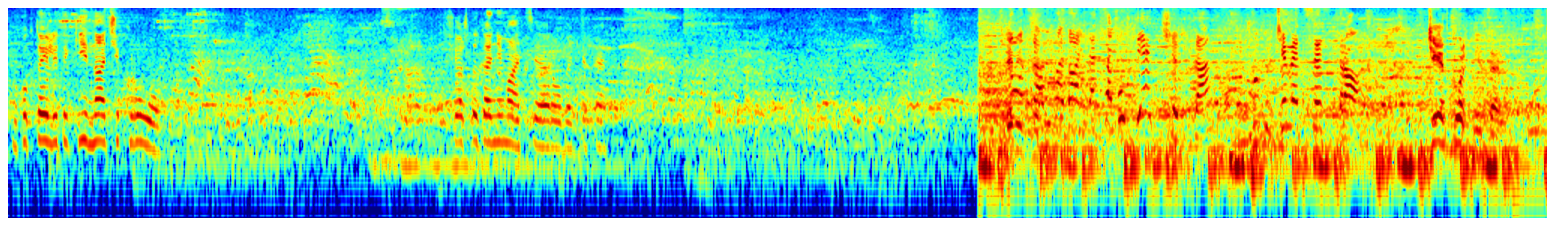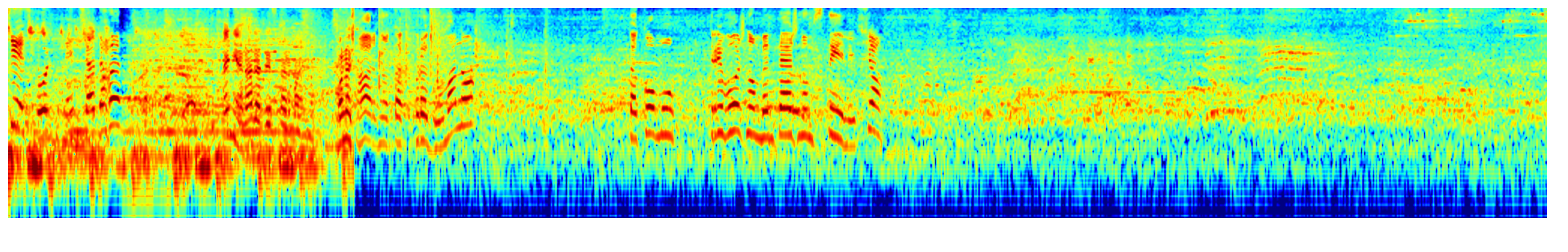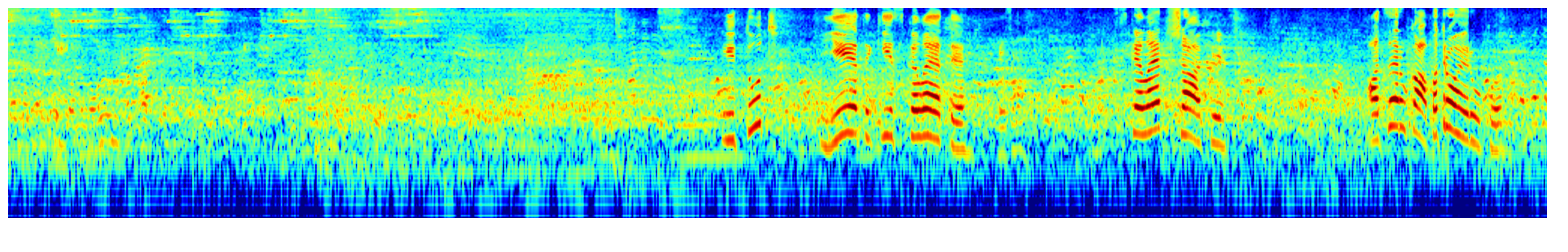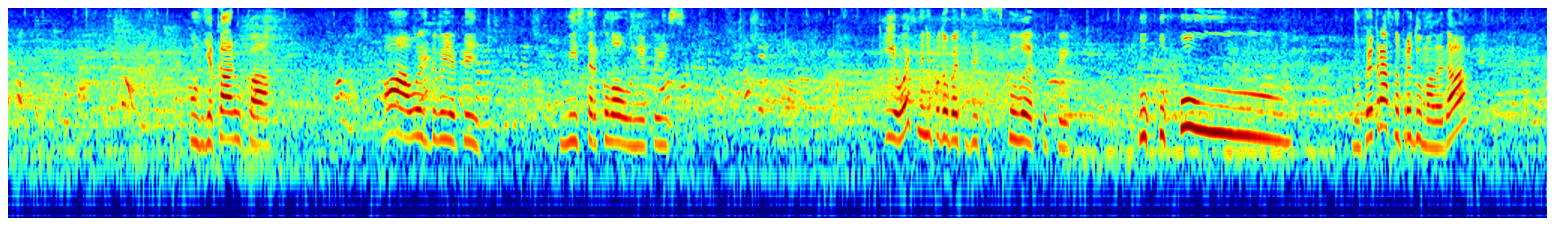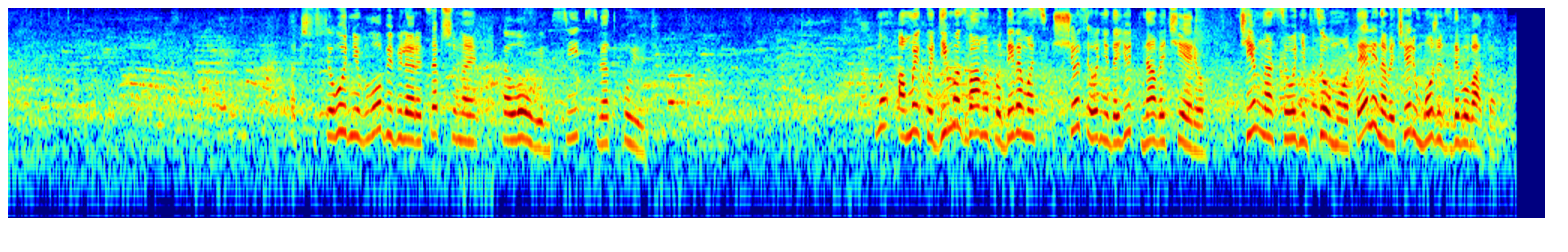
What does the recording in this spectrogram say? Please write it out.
Ну, коктейлі такі, наче кров. Що ж тут анімація робить таке? Дивіться. Це буфетчиця чи медсестра, Чи ескортниця? Чи спортниця, да? Та ні, треба десь нормально. Воно ж Гарно так продумано. В такому тривожному бентежному стилі. Що? І тут такі скелети. Скелет в шафі. А це рука, потрогай руку. О, яка рука. А, ось диви який. Містер клоун якийсь. І ось мені подобається, дивіться, скелет такий. Ху-ху-ху. Ну, прекрасно придумали, так? Да? Так що сьогодні в лобі біля рецепшена Хеллоуін. Всі святкують. Ну, а ми ходімо з вами, подивимось, що сьогодні дають на вечерю. Чим нас сьогодні в цьому готелі на вечерю можуть здивувати.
